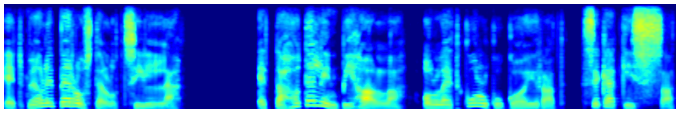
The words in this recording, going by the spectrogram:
Edme oli perustellut sillä, että hotellin pihalla olleet kulkukoirat sekä kissat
